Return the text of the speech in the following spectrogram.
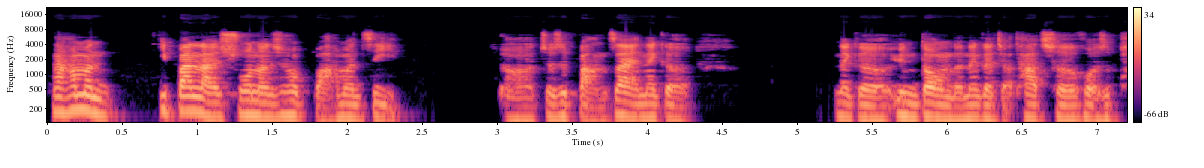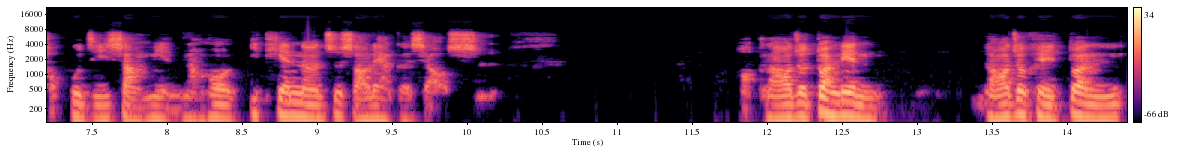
那他们一般来说呢，就会把他们自己，呃，就是绑在那个那个运动的那个脚踏车或者是跑步机上面，然后一天呢至少两个小时，好，然后就锻炼，然后就可以锻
